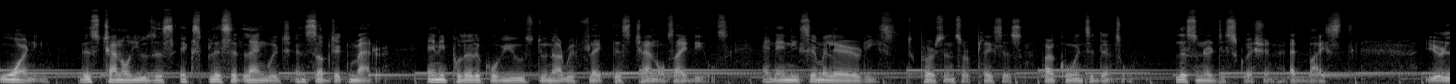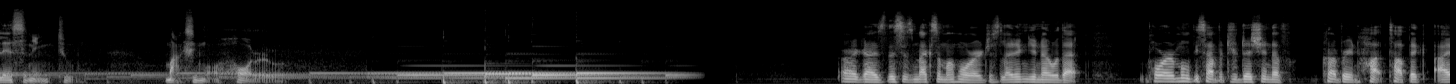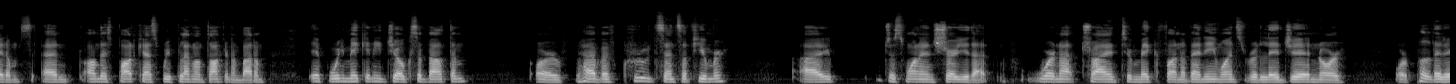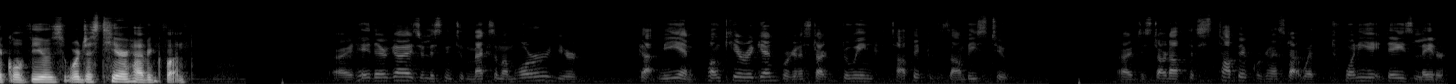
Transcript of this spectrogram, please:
Warning this channel uses explicit language and subject matter. Any political views do not reflect this channel's ideals, and any similarities to persons or places are coincidental. Listener discretion advised. You're listening to Maximum Horror. Alright, guys, this is Maximum Horror, just letting you know that horror movies have a tradition of covering hot topic items, and on this podcast, we plan on talking about them. If we make any jokes about them or have a crude sense of humor, I just want to ensure you that we're not trying to make fun of anyone's religion or or political views. We're just here having fun. All right, hey there, guys. You're listening to Maximum Horror. You're got me and Punk here again. We're gonna start doing topic zombies 2. All right, to start off this topic, we're gonna start with 28 days later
